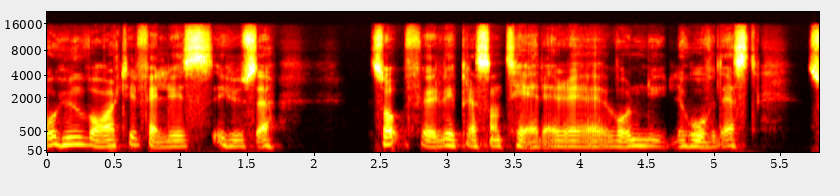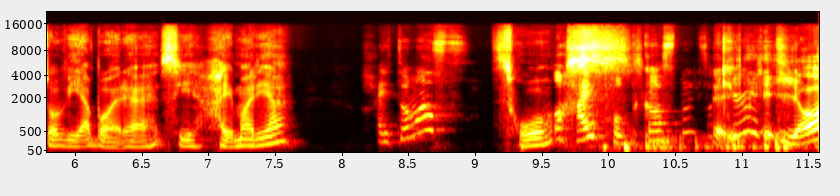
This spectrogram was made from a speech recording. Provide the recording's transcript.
Og hun var tilfeldigvis i huset. Så før vi presenterer eh, vår nydelige hovedgjest, så vil jeg bare si hei, Marie. Hei, Thomas. Så Og hei, podkasten. Så kult. Ja!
